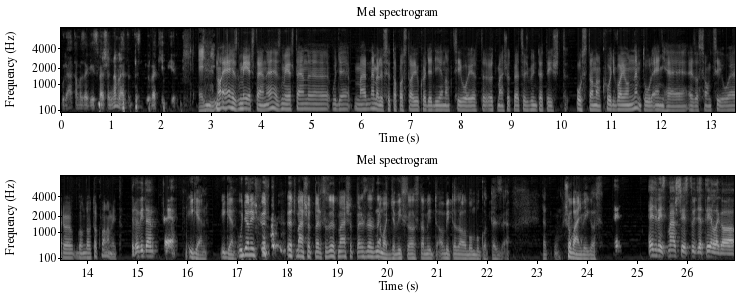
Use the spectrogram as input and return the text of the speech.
ugráltam az egész versenyt, nem lehetett ezt tőle kibírni. Ennyi. Na ehhez mérten, ehhez mérten ugye már nem először tapasztaljuk, hogy egy ilyen akcióért 5 másodperces büntetést osztanak, hogy vajon nem túl enyhe ez a szankció. Erről gondoltok valamit? Röviden, te. Igen. Igen, ugyanis 5 másodperc az 5 másodperc, de ez nem adja vissza azt, amit, amit az album bukott ezzel. Tehát sovány vigasz. Egyrészt, másrészt ugye tényleg a,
